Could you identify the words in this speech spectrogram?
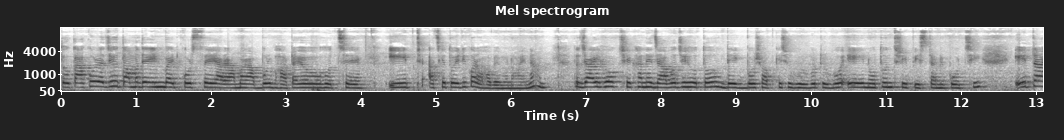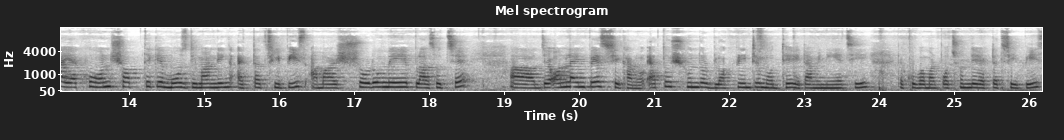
তো কাকুরা যেহেতু আমাদের ইনভাইট করছে আর আমার আব্বুর ভাটায়ও হচ্ছে ইট আজকে তৈরি করা হবে মনে হয়, না? তো যাই হোক, সেখানে যাব যেহেতু, দেখব সব কিছু ঘুরবো টুরবো। এই নতুন থ্রি পিসটা আমি পড়ছি এটা এখন সব থেকে মোস্ট ডিমান্ডিং একটা থ্রি পিস আমার শোরুমে প্লাস হচ্ছে যে অনলাইন পেজ শেখানো, এত সুন্দর ব্লক প্রিন্টের মধ্যে এটা আমি নিয়েছি। এটা খুব আমার পছন্দের একটা থ্রি পিস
